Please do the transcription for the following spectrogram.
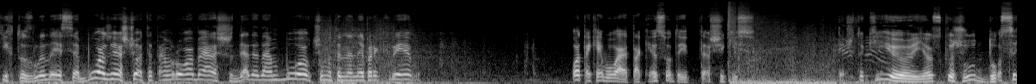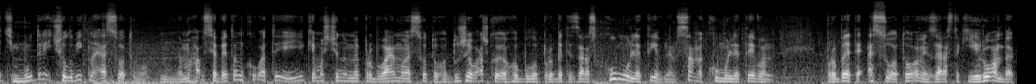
Ті, хто злилися, Боже, що ти там робиш? Де ти там був? Чому ти мене не прикрив? Отаке буває так. Есотий теж якийсь. Теж такий, е, я скажу, досить мудрий чоловік на есотому. Намагався витанкувати і якимось чином ми пробуваємо есотого. Дуже важко його було пробити зараз кумулятивним, саме кумулятивом пробити есотого. Він зараз такий ромбик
